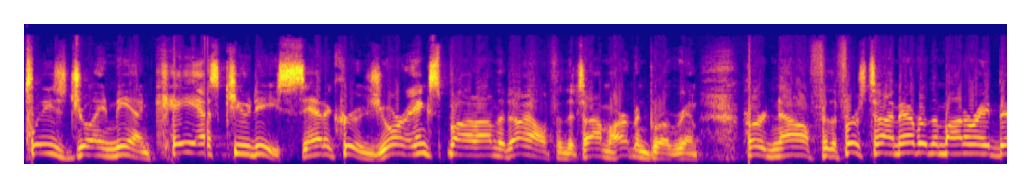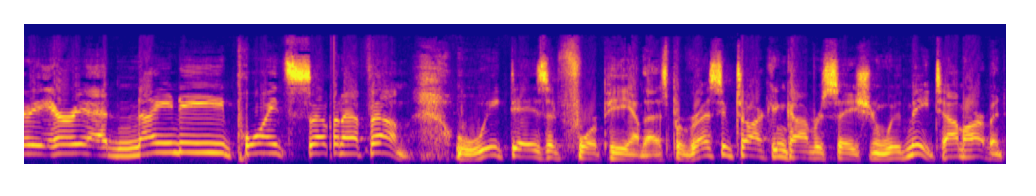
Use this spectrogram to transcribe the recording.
Please join me on KSQD Santa Cruz, your ink spot on the dial for the Thom Hartmann program. Heard now for the first time ever in the Monterey Bay area at 90.7 FM. Weekdays at 4 p.m. That's Progressive Talking Conversation with me, Thom Hartmann,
